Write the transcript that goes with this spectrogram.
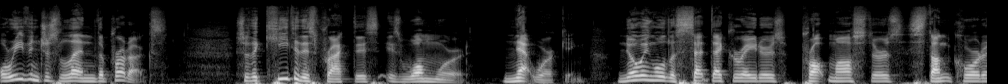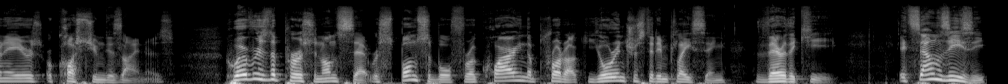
or even just lend the products. So, the key to this practice is one word networking. Knowing all the set decorators, prop masters, stunt coordinators, or costume designers. Whoever is the person on set responsible for acquiring the product you're interested in placing, they're the key. It sounds easy,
